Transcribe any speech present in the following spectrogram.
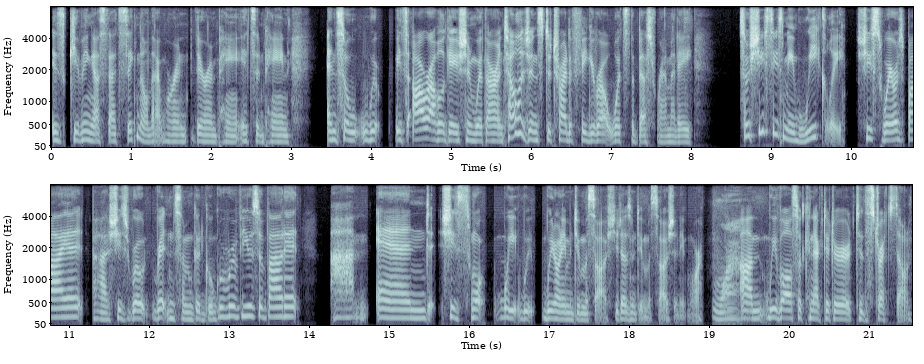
is giving us that signal that we're in they're in pain, it's in pain. And so it's our obligation with our intelligence to try to figure out what's the best remedy. So she sees me weekly. She swears by it. Uh, she's wrote written some good Google reviews about it. Um, and she's we, we we don't even do massage. She doesn't do massage anymore. Wow. Um, we've also connected her to the stretch zone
